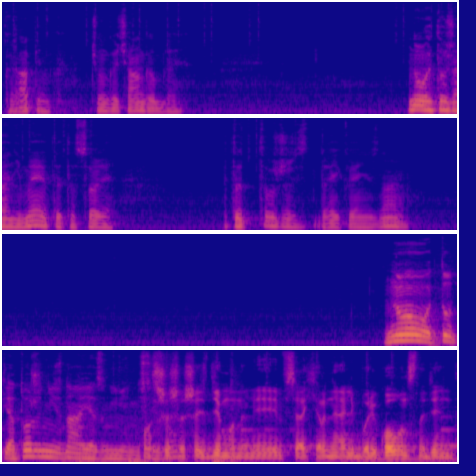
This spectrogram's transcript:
Крапинг. Чунга-чанга, блядь. Ну это уже аниме, это, это, сори. Это тоже Дрейка, я не знаю. Ну, тут я тоже не знаю, я за ними не слежу. 666 демонами и вся херня. Либо Рик Оуэнс наденет.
